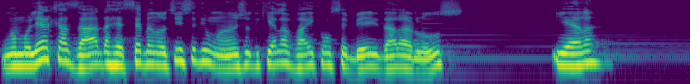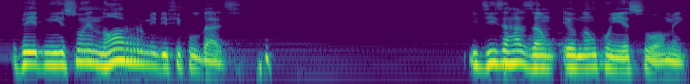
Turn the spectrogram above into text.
Uma mulher casada recebe a notícia de um anjo de que ela vai conceber e dar à luz, e ela vê nisso uma enorme dificuldade. E diz a razão: eu não conheço o homem.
